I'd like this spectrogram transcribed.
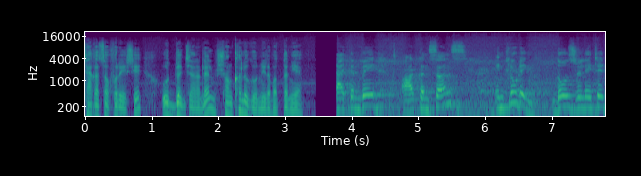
ঢাকা সফরে এসে উদ্বেগ জানালেন সংখ্যালঘু নিরাপত্তা নিয়ে। I conveyed our concerns, including those related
